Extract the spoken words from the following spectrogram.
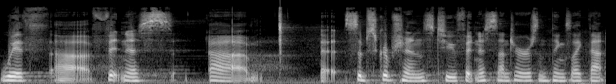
with uh, fitness. Um, uh, subscriptions to fitness centers and things like that,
